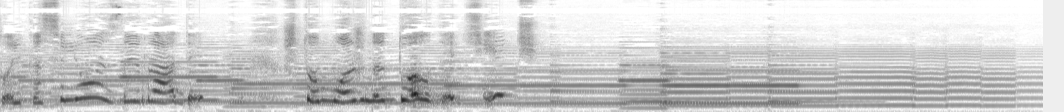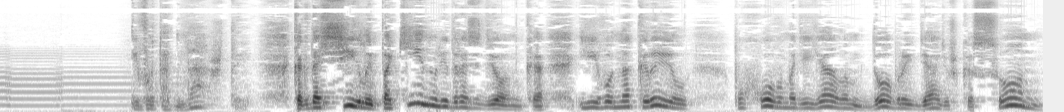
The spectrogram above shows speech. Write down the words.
только слезы рады, что можно долго течь. И вот однажды, когда силы покинули Дрозденка, и его накрыл пуховым одеялом добрый дядюшка сон,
